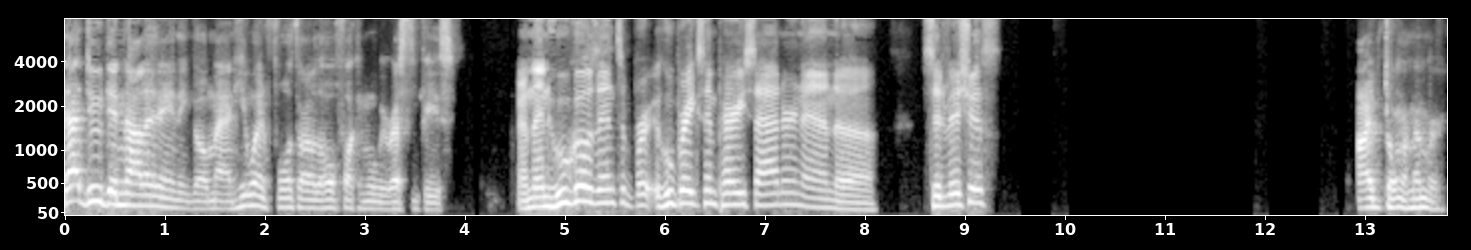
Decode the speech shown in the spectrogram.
that dude did not let anything go, man. He went full throttle the whole fucking movie. Rest in peace. And then who goes into who breaks in Perry Saturn and uh Sid Vicious? I don't remember.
